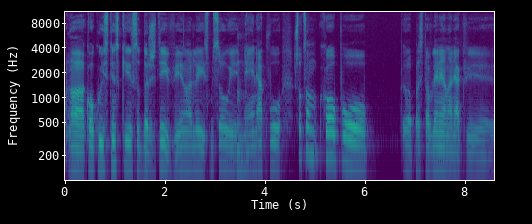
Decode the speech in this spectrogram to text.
а, колко истински се държите и вие, нали, и смисъл, и не е някакво... Защото съм ходил по представления на някакви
